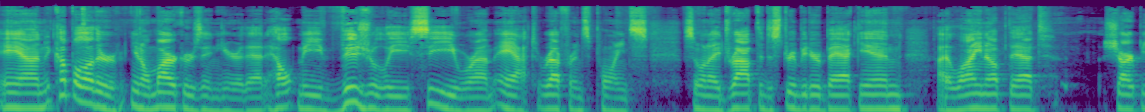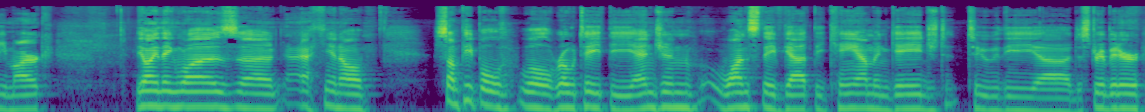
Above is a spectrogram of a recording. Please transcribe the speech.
And a couple other, you know, markers in here that help me visually see where I'm at, reference points. So when I drop the distributor back in, I line up that Sharpie mark. The only thing was, uh, you know, some people will rotate the engine once they've got the cam engaged to the uh, distributor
